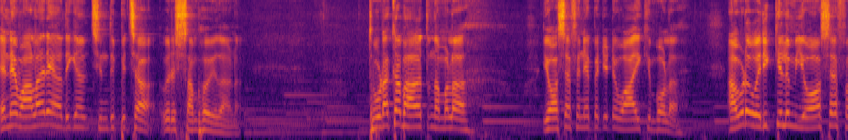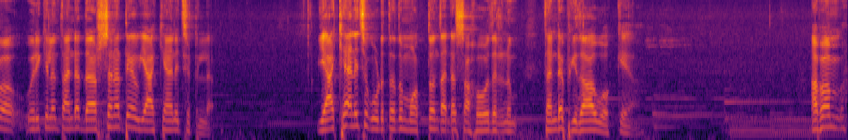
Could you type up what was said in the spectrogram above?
എന്നെ വളരെയധികം ചിന്തിപ്പിച്ച ഒരു സംഭവം ഇതാണ്. തുടക്ക ഭാഗത്ത് നമ്മൾ യോസഫിനെ പറ്റിയിട്ട് വായിക്കുമ്പോൾ അവിടെ ഒരിക്കലും യോസഫ് ഒരിക്കലും തന്റെ ദർശനത്തെ വ്യാഖ്യാനിച്ചിട്ടില്ല. വ്യാഖ്യാനിച്ചു കൊടുത്തത് മൊത്തം തന്റെ സഹോദരനും തന്റെ പിതാവും ഒക്കെയാണ്. അപ്പം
